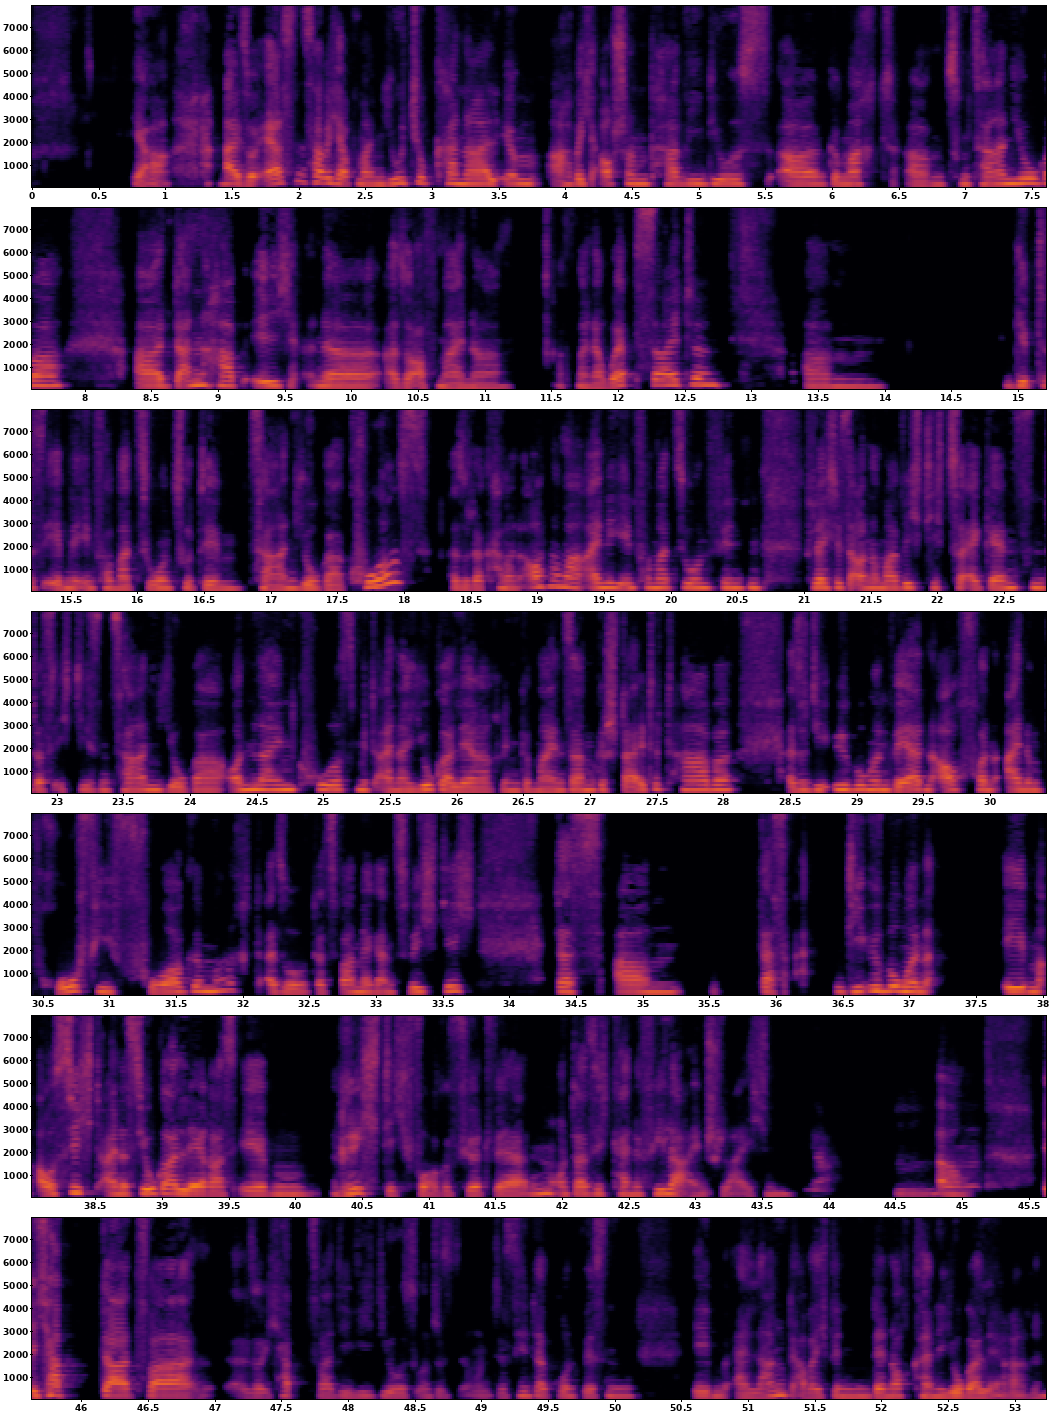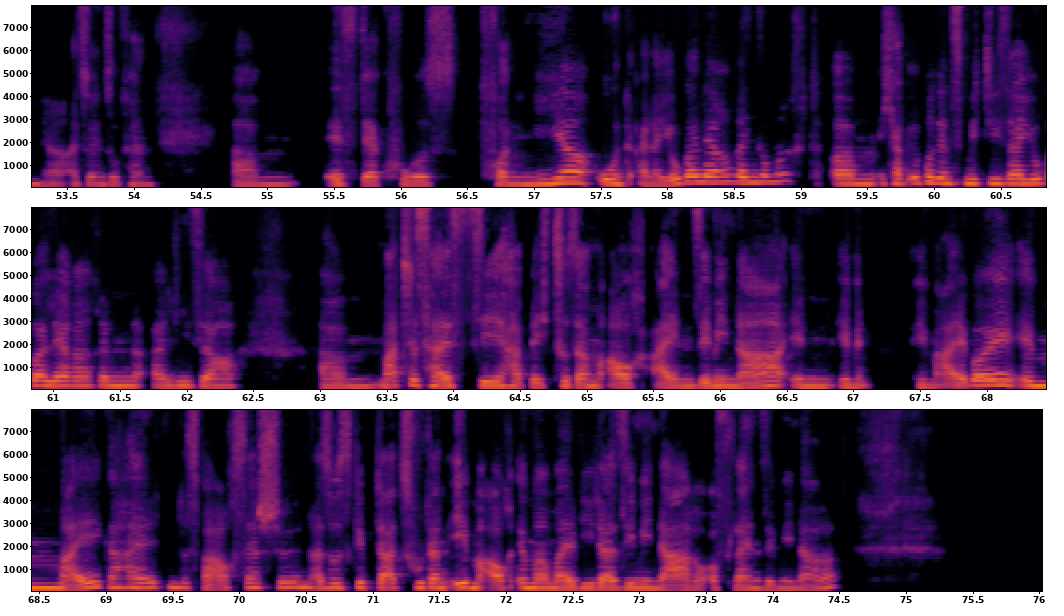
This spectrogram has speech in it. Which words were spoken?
Ja, also erstens habe ich auf meinem YouTube-Kanal habe ich auch schon ein paar Videos äh, gemacht ähm, zum Zahn-Yoga. Äh, dann habe ich eine, also auf meiner auf meiner Webseite ähm, gibt es eben eine Information zu dem Zahn-Yoga-Kurs. Also da kann man auch nochmal einige Informationen finden. Vielleicht ist auch nochmal wichtig zu ergänzen, dass ich diesen Zahn-Yoga-Online-Kurs mit einer Yogalehrerin gemeinsam gestaltet habe. Also die Übungen werden auch von einem Profi vorgemacht. Also das war mir ganz wichtig, dass, ähm, dass die Übungen eben aus Sicht eines Yogalehrers eben richtig vorgeführt werden und dass sich keine Fehler einschleichen. Ja. Mhm. Ähm, ich habe da zwar, also ich habe zwar die Videos und das, und das, Hintergrundwissen eben erlangt, aber ich bin dennoch keine Yogalehrerin. Ja? Also insofern ähm, ist der Kurs von mir und einer Yogalehrerin gemacht. Ähm, ich habe übrigens mit dieser Yogalehrerin Lisa ähm, Mattes heißt sie, habe ich zusammen auch ein Seminar in, in, im Allgäu im Mai gehalten. Das war auch sehr schön. Also es gibt dazu dann eben auch immer mal wieder Seminare, Offline-Seminare.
